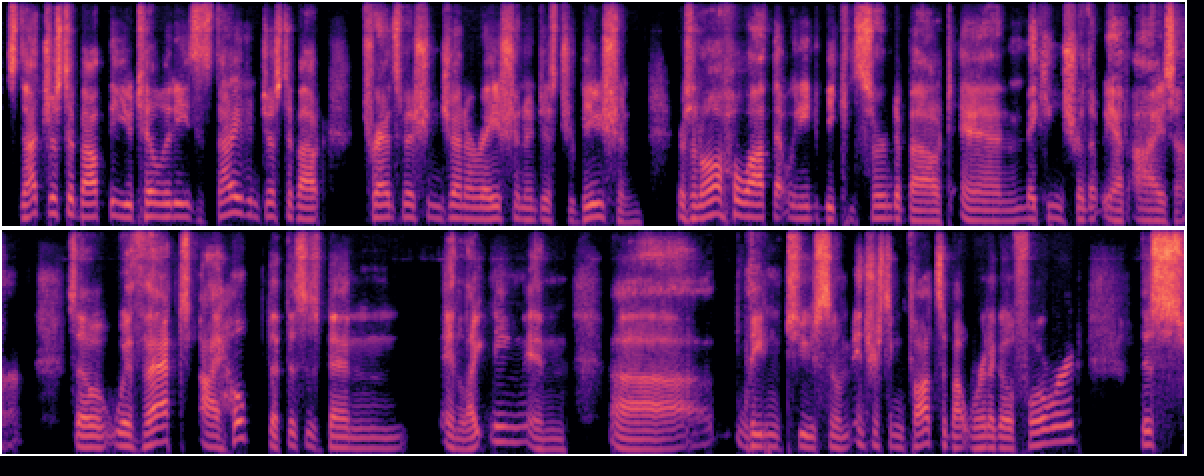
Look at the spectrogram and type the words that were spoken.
it's not just about the utilities, it's not even just about transmission, generation, and distribution. There's an awful lot that we need to be concerned about and making sure that we have eyes on. So with that, I hope that this has been enlightening and uh, leading to some interesting thoughts about where to go forward. This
